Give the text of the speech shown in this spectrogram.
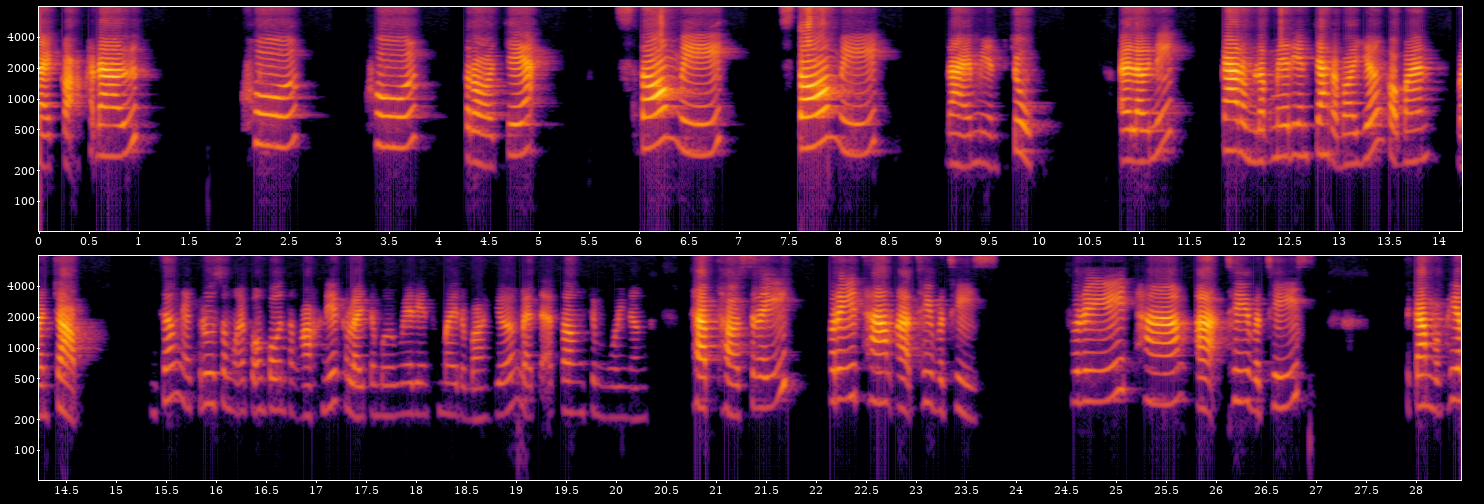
ដែលកក់ក្ដៅ Cool Cool ត្រជាក់ Stormy Stormy ដែលមានព្យុះឥឡូវនេះការរំលឹកមេរៀនចាស់របស់យើងក៏បានបញ្ចប់អញ្ចឹងអ្នកគ្រូសូមឲ្យបងប្អូនទាំងអស់គ្នាកន្លែងទៅមើលមេរៀនថ្មីរបស់យើងដែលតាក់ទងជាមួយនឹង Chapter 3 Free Time Activities Free Time Activities សកម្មភាព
